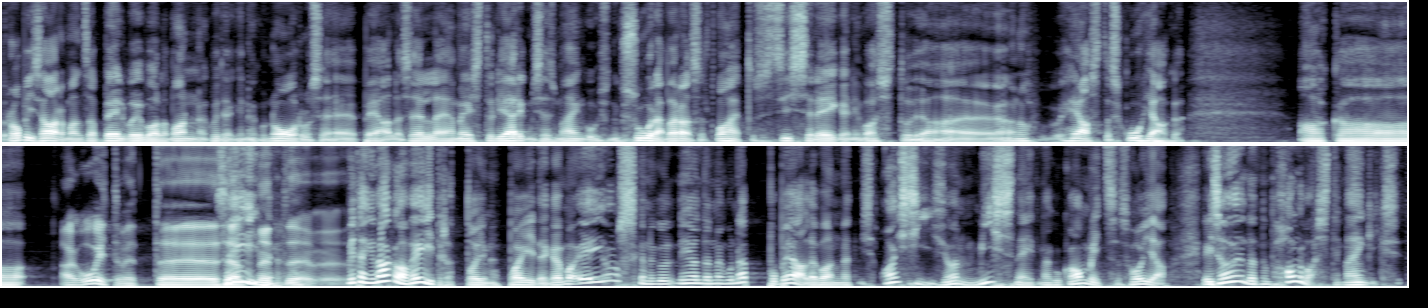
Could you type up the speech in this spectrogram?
Robbie Saarmal saab veel võib-olla panna kuidagi nagu nooruse peale selle ja mees tuli järgmises mängus nagu suurepäraselt vahetusest sisse Leegioni vastu ja, ja noh, heastas kuhjaga. aga aga huvitav, et äh, sealt Veider, nüüd äh, midagi väga veidrat toimub Paidega, ma ei oska nagu nii-öelda nagu näppu peale panna, et mis asi see on, mis neid nagu kammitsas hoiab. ei saa öelda, et nad halvasti mängiksid.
